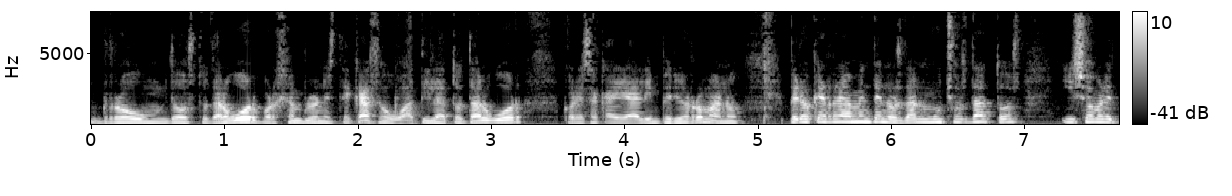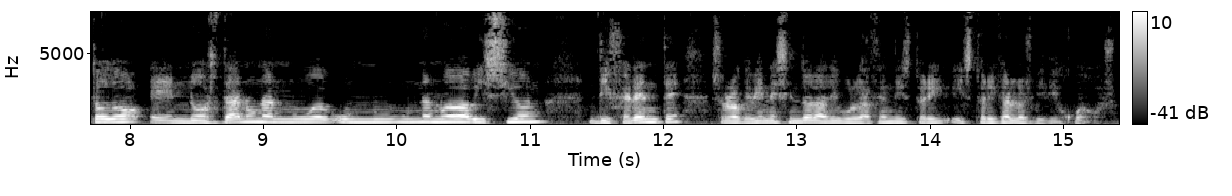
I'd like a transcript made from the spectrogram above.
Rome 2 Total War, por ejemplo, en este caso, o Attila Total War, con esa caída del Imperio Romano, pero que realmente nos dan muchos datos y sobre todo eh, nos dan una, una nueva visión diferente sobre lo que viene siendo la divulgación de histórica en los videojuegos.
